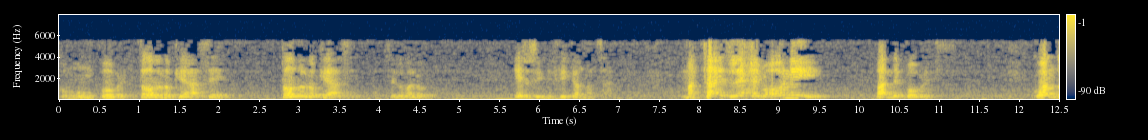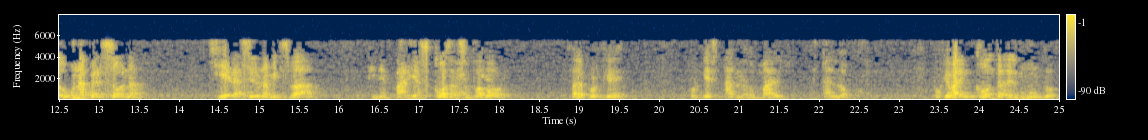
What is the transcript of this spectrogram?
como un pobre. Todo lo que hace, todo lo que hace, se lo valora. Eso significa matzah. Matzah es lehem oni, pan de pobres. Cuando una persona quiere hacer una mitzvah, tiene varias cosas a su favor. ¿Sabe por qué? Porque es anormal, está loco. Porque va en contra del mundo.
